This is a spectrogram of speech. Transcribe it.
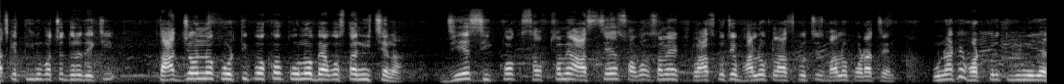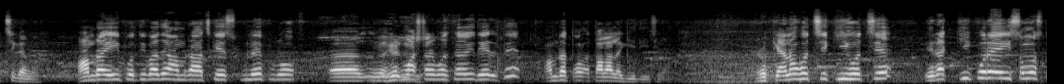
আজকে তিন বছর ধরে দেখছি। তার জন্য কর্তৃপক্ষ কোনো ব্যবস্থা নিচ্ছে না। যে শিক্ষক সবসময় আসছে সব সময় ক্লাস করছে, ভালো ক্লাস করছে, ভালো পড়াচ্ছেন, উনাকে হট করে তুলে নিয়ে যাচ্ছে কেন? আমরা এই প্রতিবাদে আমরা আজকে স্কুলে পুরো হেডমাস্টার মশাইদেরকে আমরা তালা লাগিয়ে দিয়েছিলাম। কেন হচ্ছে, কি হচ্ছে? এরা কি করে এই সমস্ত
